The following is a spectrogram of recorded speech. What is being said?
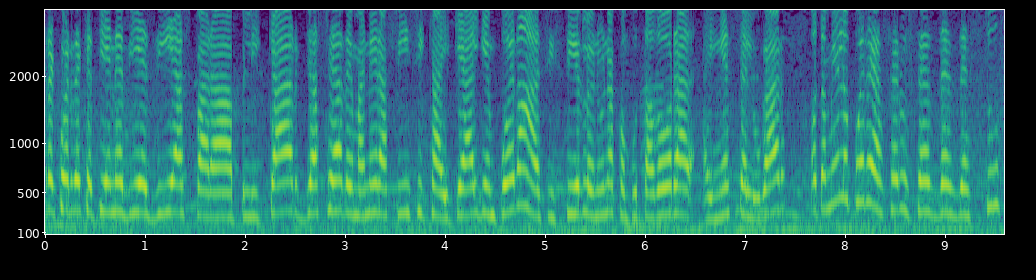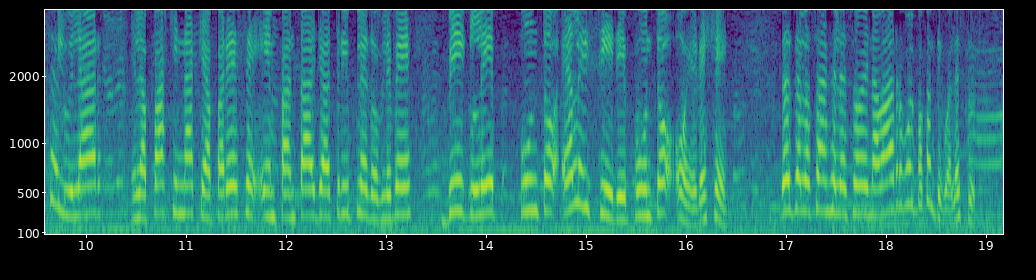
Recuerde que tiene 10 días para aplicar, ya sea de manera física y que alguien pueda asistirlo en una computadora en este lugar, o también lo puede hacer usted desde su celular en la página que aparece en pantalla www.biglip.lacity.org. Desde Los Ángeles, soy Navarro, vuelvo contigo al estudio.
